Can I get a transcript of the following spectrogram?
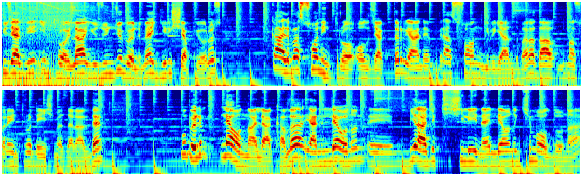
Güzel bir introyla 100. bölüme giriş yapıyoruz. Galiba son intro olacaktır. Yani biraz son gibi geldi bana. Daha bundan sonra intro değişmez herhalde. Bu bölüm Leon'la alakalı. Yani Leon'un e, birazcık kişiliğine, Leon'un kim olduğuna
